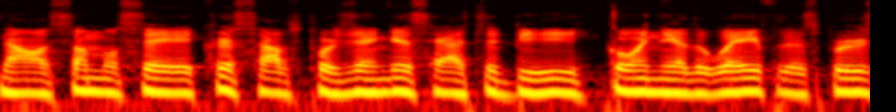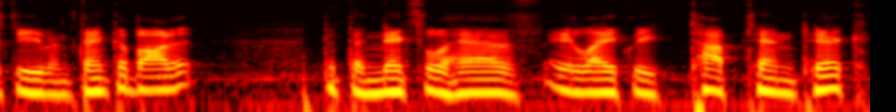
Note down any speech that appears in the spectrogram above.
Now, some will say Kristaps Porzingis has to be going the other way for the Spurs to even think about it but the Knicks will have a likely top 10 pick.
